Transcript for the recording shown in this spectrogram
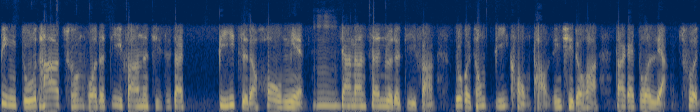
病毒它存活的地方呢，其实在鼻子的后面，嗯相当深入的地方。如果从鼻孔跑进去的话，大概多两寸，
